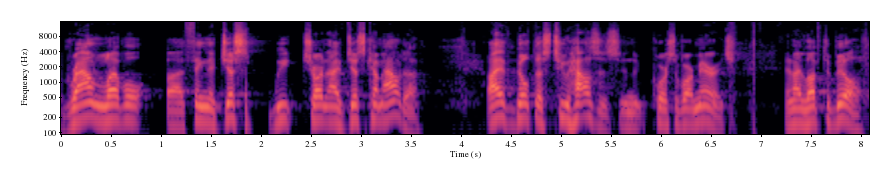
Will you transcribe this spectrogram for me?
ground level uh, thing that just we, Charlotte and I, have just come out of. I have built us two houses in the course of our marriage, and I love to build.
